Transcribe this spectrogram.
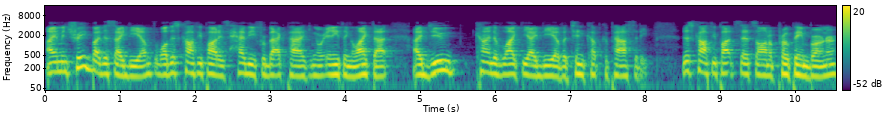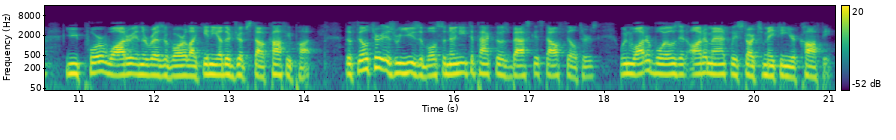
I am intrigued by this idea. While this coffee pot is heavy for backpacking or anything like that, I do kind of like the idea of a 10 cup capacity. This coffee pot sets on a propane burner. You pour water in the reservoir like any other drip style coffee pot. The filter is reusable, so no need to pack those basket style filters. When water boils, it automatically starts making your coffee.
